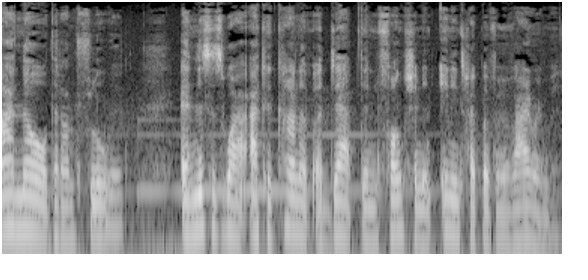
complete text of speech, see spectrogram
I know that I'm fluid. And this is why I could kind of adapt and function in any type of environment.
